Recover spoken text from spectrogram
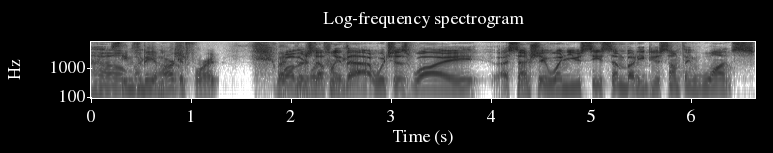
Oh Seems to be a market for it. But well, there's definitely that, which is why essentially when you see somebody do something once,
